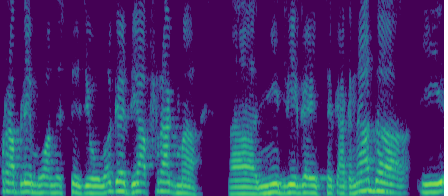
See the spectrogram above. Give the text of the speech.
проблем у анестезиолога. Диафрагма не двигается как надо, и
